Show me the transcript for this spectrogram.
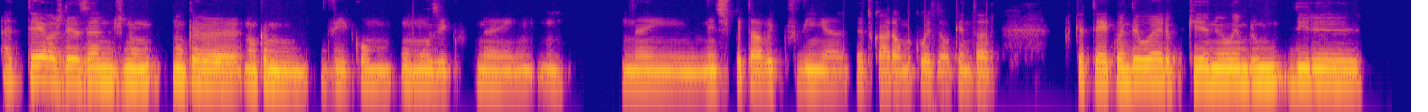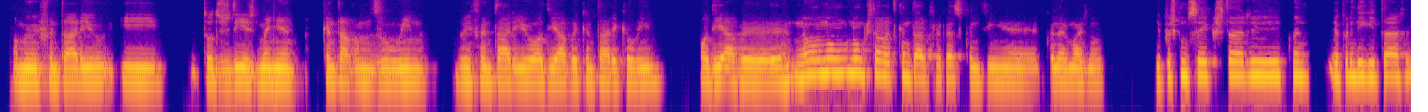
até aos 10 anos nunca, nunca me vi como um músico, nem, nem, nem suspeitava que vinha a tocar alguma coisa ou cantar. Porque até quando eu era pequeno eu lembro-me de ir eh, ao meu infantário e todos os dias de manhã cantávamos o hino do infantário eu odiava cantar aquele hino. Odiava, não, não, não gostava de cantar por acaso quando, tinha, quando era mais novo. E depois comecei a gostar e quando aprendi guitarra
